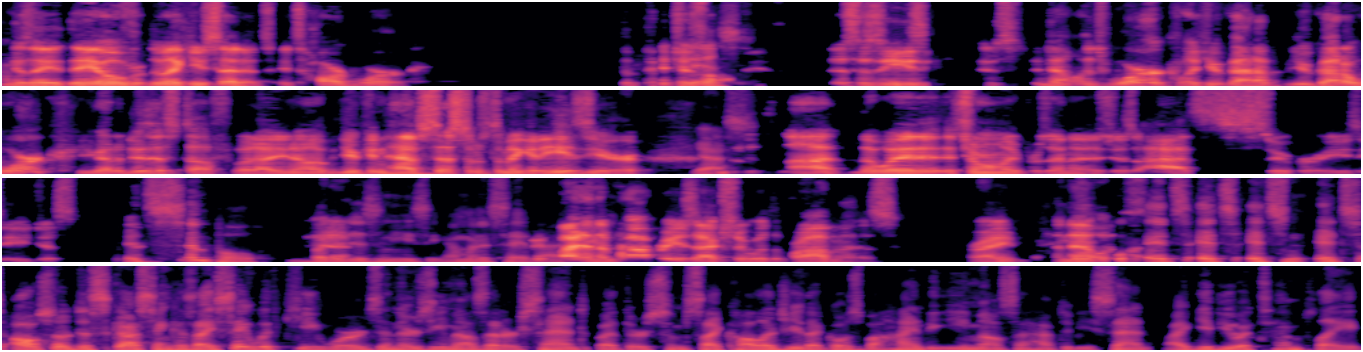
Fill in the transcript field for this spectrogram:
because they they over like you said, it's it's hard work. The pitch is, is. this is easy. It's, no, it's work. Like you gotta you gotta work. You gotta do this stuff. But uh, you know you can have systems to make it easier. Yes. It's not the way that it's normally presented. Is just ah, it's super easy. Just it's simple, but yeah. it isn't easy. I'm going to say that. Finding and, the property is actually what the problem is right? And that was it's it's it's it's also discussing because I say with keywords and there's emails that are sent, but there's some psychology that goes behind the emails that have to be sent. I give you a template,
